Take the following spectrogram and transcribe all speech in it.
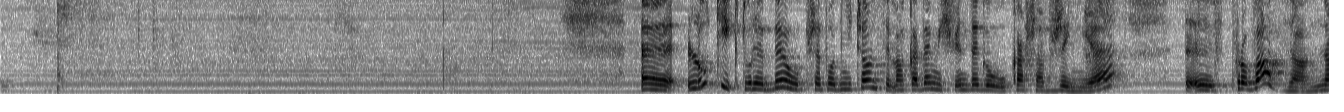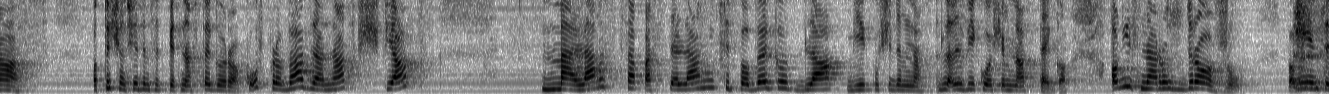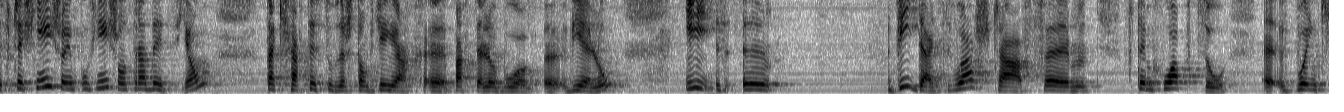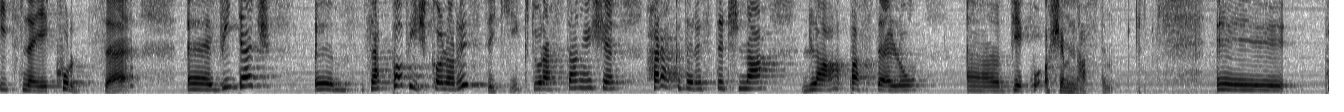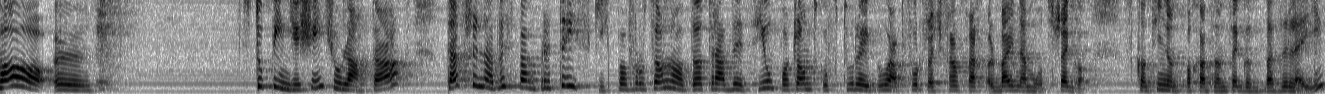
y, Luti, który był przewodniczącym Akademii Świętego Łukasza w Rzymie, wprowadza nas od 1715 roku wprowadza nas w świat malarstwa pastelami typowego dla wieku, XVII, dla wieku XVIII. On jest na rozdrożu pomiędzy wcześniejszą i późniejszą tradycją. Takich artystów zresztą w dziejach e, pastelu było e, wielu. I y, widać, zwłaszcza w, w tym chłopcu w błękitnej kurtce, widać zapowiedź kolorystyki, która stanie się charakterystyczna dla pastelu e, w wieku XVIII. Po 150 y, latach także na Wyspach Brytyjskich powrócono do tradycji, u początków której była twórczość Hansa Holbeina młodszego, skądinąd pochodzącego z Bazylei.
